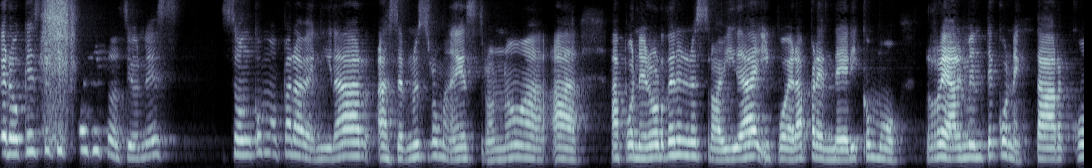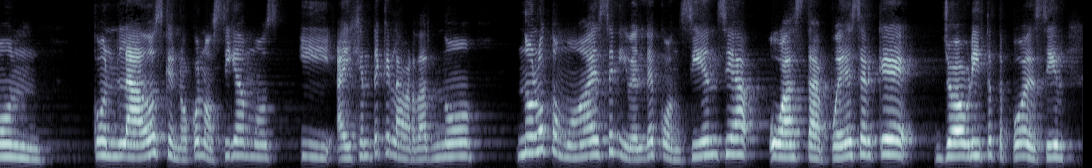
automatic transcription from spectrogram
Creo que este tipo de situaciones son como para venir a, a ser nuestro maestro, ¿no? A, a, a, poner orden en nuestra vida y poder aprender y como realmente conectar con, con lados que no conocíamos. Y hay gente que la verdad no, no lo tomó a ese nivel de conciencia o hasta puede ser que yo ahorita te puedo decir,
